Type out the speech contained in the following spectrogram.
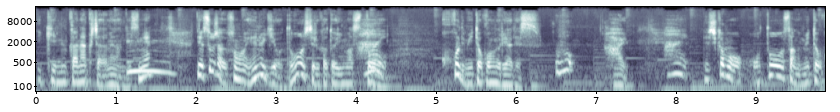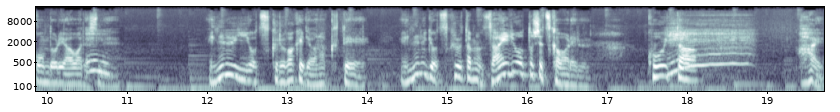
生き抜かなくちゃダメなんえですね。うん。でそうしたらそのエネルギーをどうしてるかと言いますと、はい。ここでミトコンドリアです。お。はい、はい。でしかもお父さんのミトコンドリアはですね、エネルギーを作るわけではなくてエネルギーを作るための材料として使われる。こういった、えはい。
